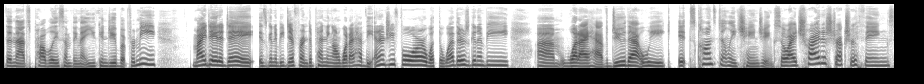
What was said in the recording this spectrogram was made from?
then that's probably something that you can do. But for me, my day to day is going to be different depending on what I have the energy for, what the weather's going to be, um, what I have due that week. It's constantly changing. So I try to structure things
